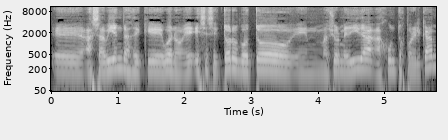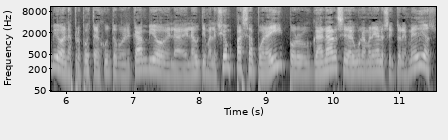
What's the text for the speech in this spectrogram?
eh, a sabiendas de que, bueno, e-, ese sector votó en mayor medida a Juntos por el Cambio, a las propuestas de Juntos por el Cambio en la, última elección, ¿pasa por ahí, por ganarse de alguna manera los sectores medios?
